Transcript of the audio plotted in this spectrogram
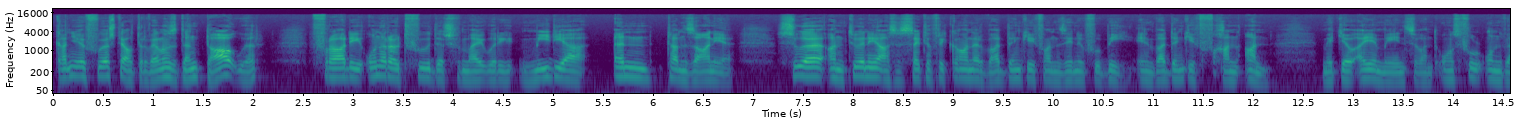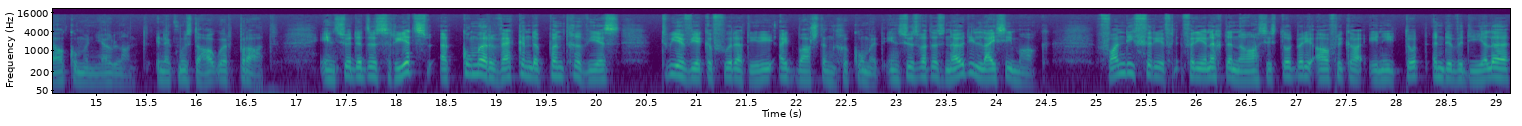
Kan jy jou voorstel terwyl ons dink daaroor, vra die onderhoudvoerders vir my oor die media in Tansanië. So Antonia as 'n Suid-Afrikaner, wat dink jy van xenofobie en wat dink jy gaan aan met jou eie mense want ons voel onwelkom in jou land en ek moes daaroor praat. En so dit is reeds 'n kommerwekkende punt gewees 2 weke voordat hierdie uitbarsting gekom het. En soos wat ons nou die lysie maak van die Verenigde Nasies tot by die Afrika Unie tot individuele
